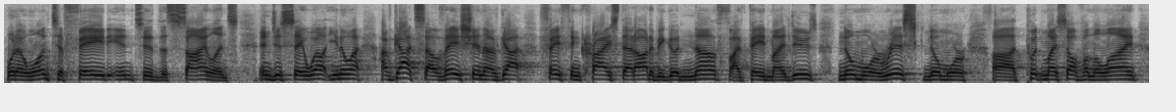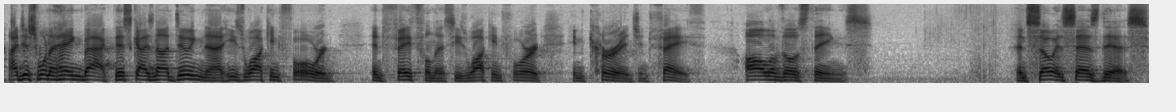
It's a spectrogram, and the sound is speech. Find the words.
when I want to fade into the silence and just say, well, you know what? I've got salvation. I've got faith in Christ. That ought to be good enough. I've paid my dues. No more risk. No more uh, putting myself on the line. I just want to hang back. This guy's not doing that. He's walking forward in faithfulness. He's walking forward in courage and faith. All of those things. And so it says this.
